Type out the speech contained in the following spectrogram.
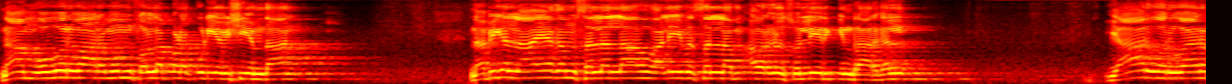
நாம் ஒவ்வொரு வாரமும் சொல்லப்படக்கூடிய விஷயம்தான். நபிகள் நாயகம் சல்லல்லாஹு அலைவசல்லம் அவர்கள் சொல்லியிருக்கின்றார்கள் யார் ஒருவர்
